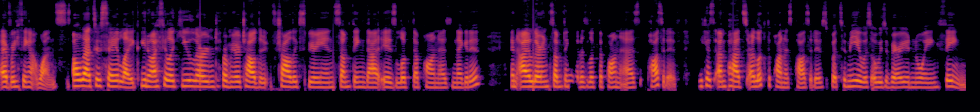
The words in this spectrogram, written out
everything at once. All that to say like, you know, I feel like you learned from your child child experience something that is looked upon as negative and I learned something that is looked upon as positive because empaths are looked upon as positives, but to me it was always a very annoying thing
